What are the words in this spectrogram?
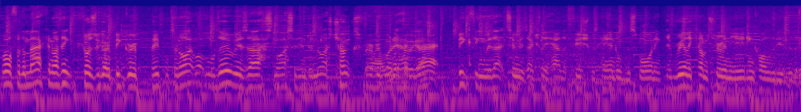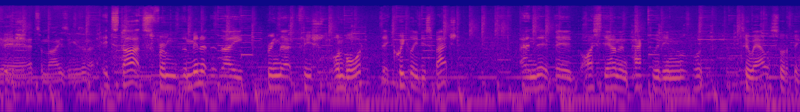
Well, for the mac, and I think because we've got a big group of people tonight, what we'll do is uh, slice it into nice chunks for everybody to have a go. that. The big thing with that too is actually how the fish was handled this morning. It really comes through in the eating qualities of the Yeah, fish. that's amazing, isn't it? It starts from the minute that they bring that fish on board. They're quickly dispatched, and they're, they're iced down and packed within what, two hours, sort of thing.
